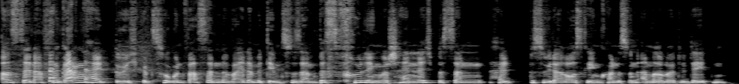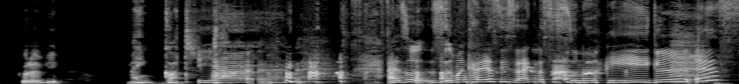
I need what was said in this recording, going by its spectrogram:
aus deiner Vergangenheit durchgezogen und warst dann eine Weile mit dem zusammen, bis Frühling wahrscheinlich, bis dann halt, bis du wieder rausgehen konntest und andere Leute daten. Oder wie? Mein Gott. Ja. Äh, also, so, man kann jetzt nicht sagen, dass es so eine Regel ist,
